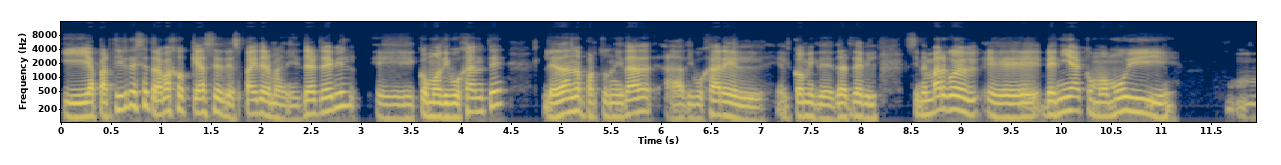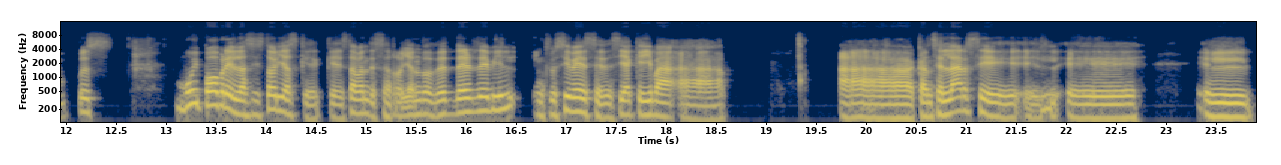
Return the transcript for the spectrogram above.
Y a partir de ese trabajo que hace de Spider-Man y Daredevil, eh, como dibujante, le dan la oportunidad a dibujar el, el cómic de Daredevil. Sin embargo, eh, venía como muy, pues, muy pobre las historias que, que estaban desarrollando de Daredevil. Inclusive se decía que iba a, a cancelarse el, eh, el-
